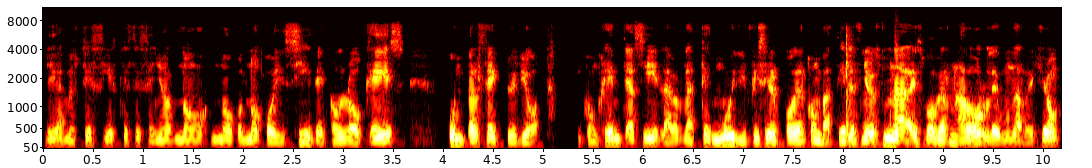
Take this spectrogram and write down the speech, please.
Dígame usted si es que este señor no, no, no coincide con lo que es un perfecto idiota. Y con gente así, la verdad que es muy difícil poder combatir. El señor es, una, es gobernador de una región,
